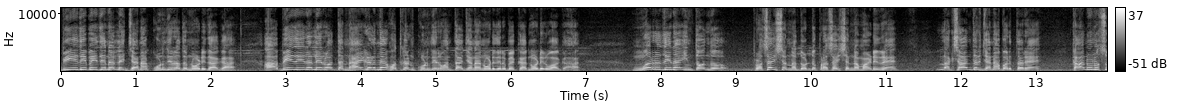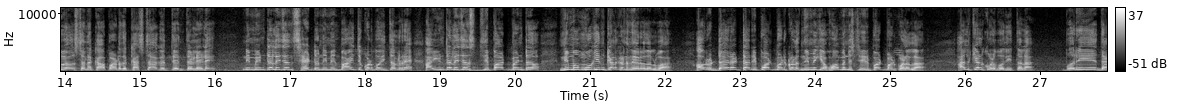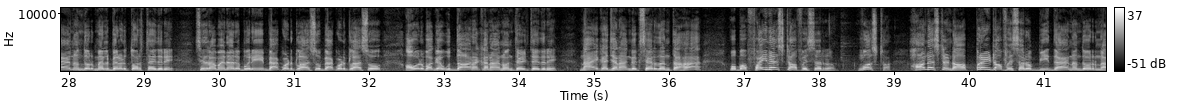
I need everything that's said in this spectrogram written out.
ಬೀದಿ ಬೀದಿನಲ್ಲಿ ಜನ ಕುಣಿದಿರೋದು ನೋಡಿದಾಗ, ಆ ಬೀದಿನಲ್ಲಿರುವಂಥ ನಾಯಿಗಳನ್ನೇ ಹೊತ್ಕೊಂಡು ಕುಣಿದಿರುವಂಥ ಜನ ನೋಡಿದಿರ್ಬೇಕಾ? ನೋಡಿರುವಾಗ, ಮರುದಿನ ಇಂಥ ಒಂದು ಪ್ರೊಸೆಷನ್ನ ದೊಡ್ಡ ಪ್ರೊಸೆಷನ್ನ ಮಾಡಿದರೆ ಲಕ್ಷಾಂತರ ಜನ ಬರ್ತಾರೆ. ಕಾನೂನು ಸುವ್ಯವಸ್ಥೆನ ಕಾಪಾಡೋದು ಕಷ್ಟ ಆಗುತ್ತೆ ಅಂತೇಳಿ ನಿಮ್ಮ ಇಂಟೆಲಿಜೆನ್ಸ್ ಹೆಡ್ ನಿಮಗೆ ಮಾಹಿತಿ ಕೊಡ್ಬೋದಿತ್ತಲ್ರಿ ಆ ಇಂಟೆಲಿಜೆನ್ಸ್ ಡಿಪಾರ್ಟ್ಮೆಂಟು ನಿಮ್ಮ ಮೂಗಿನ ಕೆಳಗಡೆ ಇರೋದಲ್ವಾ? ಅವರು ಡೈರೆಕ್ಟಾಗಿ ರಿಪೋರ್ಟ್ ಮಾಡ್ಕೊಳ್ಳೋದು ನಿಮಗೆ ಹೋಮ್ ಮಿನಿಸ್ಟ್ರಿ ರಿಪೋರ್ಟ್ ಮಾಡ್ಕೊಳ್ಳಲ್ಲ. ಅಲ್ಲಿ ಕೇಳ್ಕೊಳ್ಬೋದಿತ್ತಲ್ಲ? ಬರೀ ದಯಾನಂದ್ ಅವ್ರ ಮೇಲೆ ಬೆರಳು ತೋರಿಸ್ತಾ ಇದ್ದೀರಿ. ಸಿದ್ದರಾಮಯ್ಯವ್ರೆ ಬರೀ ಬ್ಯಾಕ್ವರ್ಡ್ ಕ್ಲಾಸು ಬ್ಯಾಕ್ವರ್ಡ್ ಕ್ಲಾಸು ಅವ್ರ ಬಗ್ಗೆ ಉದ್ಧಾರಕ ನಾನು ಅಂತ ಹೇಳ್ತಾ ಇದ್ದೀರಿ. ನಾಯಕ ಜನಾಂಗಕ್ಕೆ ಸೇರಿದಂತಹ ಒಬ್ಬ finest officer most honest and upright officer B Dayanand ಅವ್ರನ್ನ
